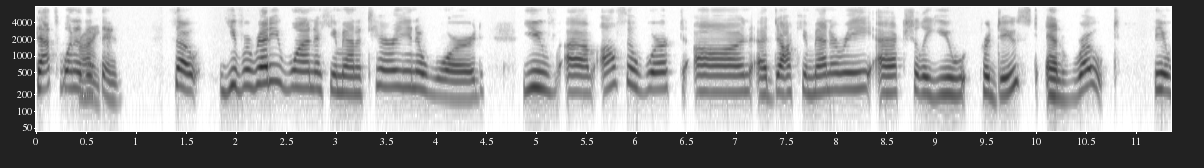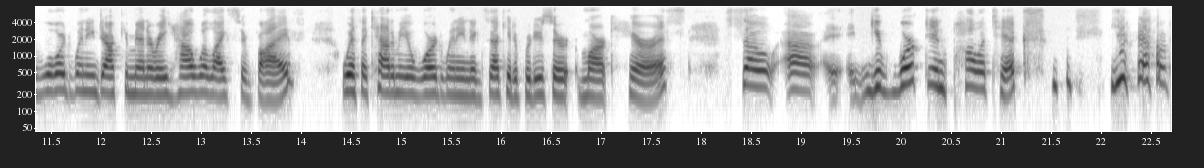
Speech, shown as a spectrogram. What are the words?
That's one of right. the things. So you've already won a humanitarian award. You've um, also worked on a documentary. Actually, you produced and wrote the award winning documentary, How Will I Survive? with Academy Award winning executive producer Mark Harris. So uh, you've worked in politics. you have,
